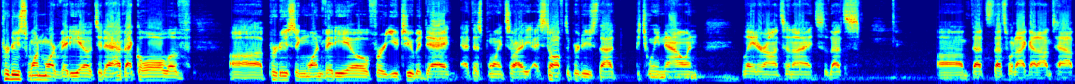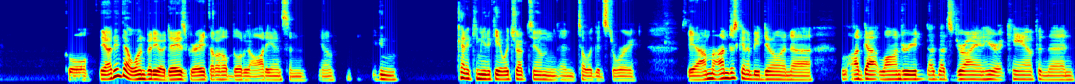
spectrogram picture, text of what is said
produce one more video today. I have that goal of uh, producing one video for YouTube a day at this point, so I, I still have to produce that between now and later on tonight. So that's um, that's that's what I got on tap. Cool. Yeah, I think that one video a day is great. That'll help build an audience, and you know, you can kind of communicate what you're up to and, and tell a good story. So yeah, I'm I'm just going to be doing. Uh, I've got laundry that's drying here at camp, and then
